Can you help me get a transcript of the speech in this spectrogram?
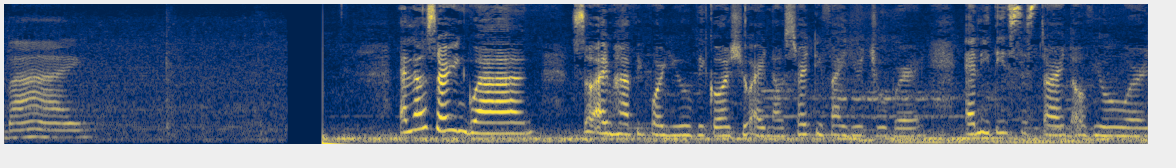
Bye! Hello, Sir Ingguang! So, I'm happy for you because you are now certified YouTuber and it is the start of your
